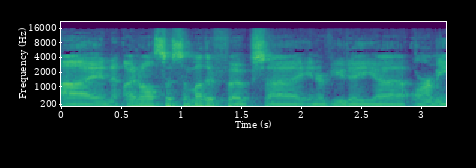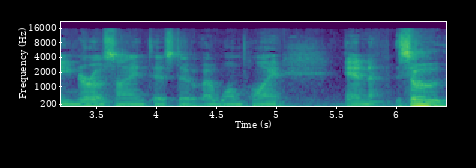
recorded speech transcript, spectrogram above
Uh, and, and also some other folks uh, interviewed a uh, Army neuroscientist at, at one point. And so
